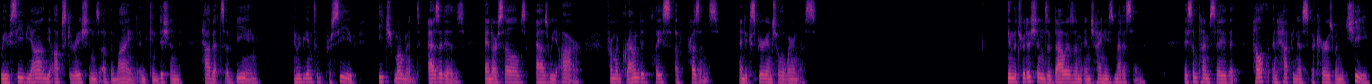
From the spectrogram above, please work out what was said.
We see beyond the obscurations of the mind and the conditioned habits of being, and we begin to perceive each moment as it is and ourselves as we are from a grounded place of presence and experiential awareness. In the traditions of Taoism and Chinese medicine, they sometimes say that health and happiness occurs when the qi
